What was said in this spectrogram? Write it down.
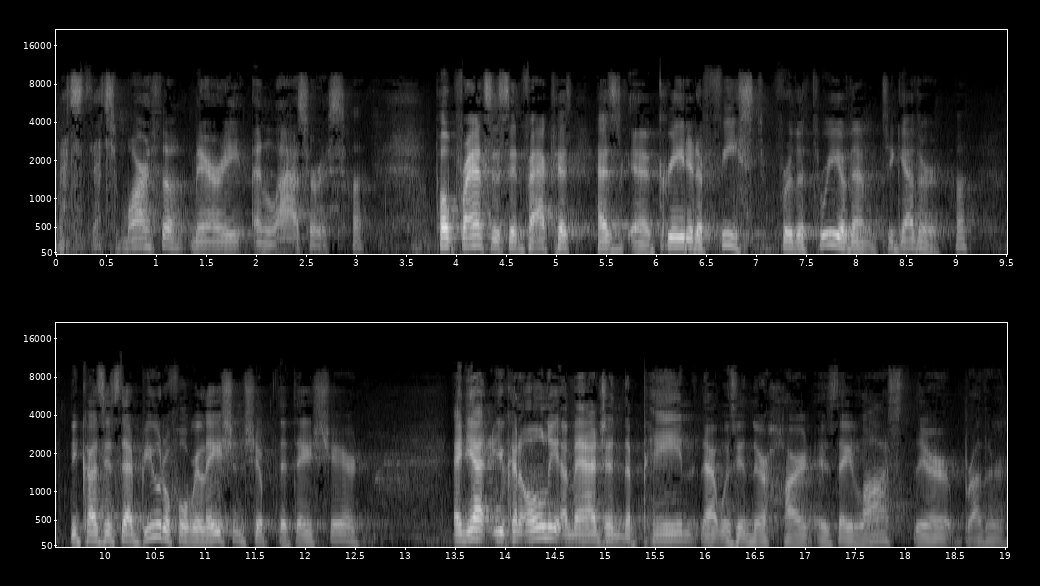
That's, that's Martha, Mary, and Lazarus. Pope Francis, in fact, has, has uh, created a feast for the three of them together. Huh? Because it's that beautiful relationship that they shared. And yet, you can only imagine the pain that was in their heart as they lost their brother.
